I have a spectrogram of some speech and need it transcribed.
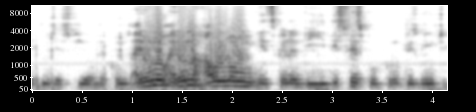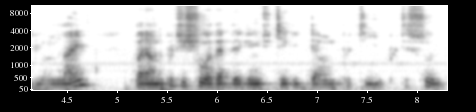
let me just view on the comments. I don't know I don't know how long it's gonna be this Facebook group is going to be online but I'm pretty sure that they're going to take it down pretty pretty soon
